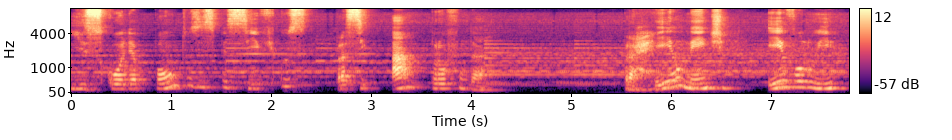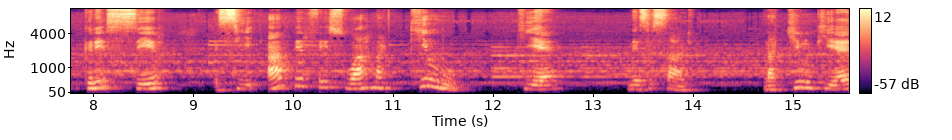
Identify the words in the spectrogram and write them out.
e escolha pontos específicos para se aprofundar. Para realmente evoluir, crescer, se aperfeiçoar naquilo que é necessário, naquilo que é,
